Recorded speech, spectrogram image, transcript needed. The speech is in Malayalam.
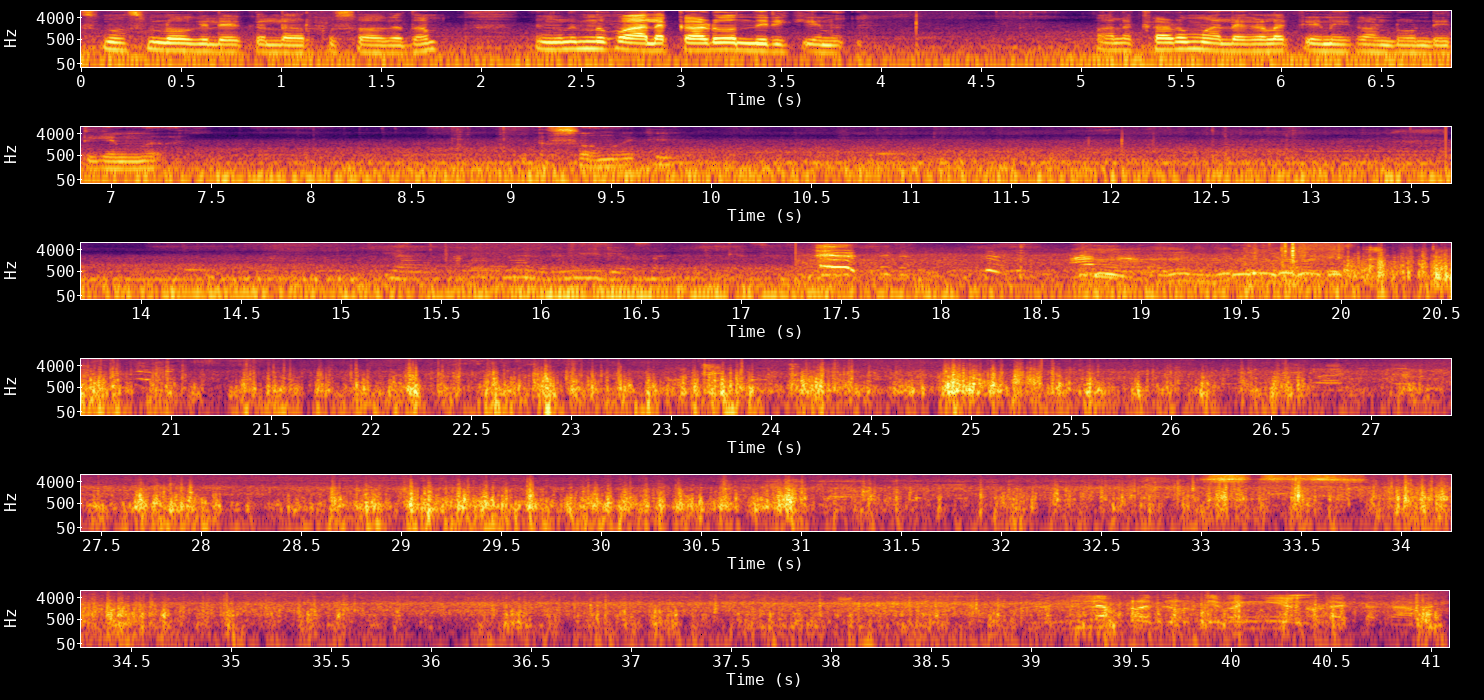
ക്രിസ്മസ് വ്ലോഗിലേക്ക് എല്ലാവർക്കും സ്വാഗതം. ഞങ്ങൾ ഇന്ന് പാലക്കാട് വന്നിരിക്കുകയാണ് പാലക്കാട് മലകളൊക്കെയാണ് ഈ കണ്ടുകൊണ്ടിരിക്കുന്നത്. രസം നോക്കി നല്ല പ്രകൃതി ഭംഗിയാണ് ഇവിടെയൊക്കെ കാണാൻ.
